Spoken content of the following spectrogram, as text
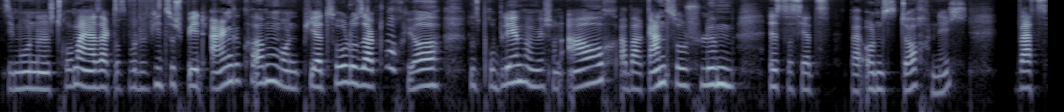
Simone Strohmeier sagt, es wurde viel zu spät angekommen und Piazzolo sagt, ach ja, das Problem haben wir schon auch, aber ganz so schlimm ist es jetzt bei uns doch nicht. Was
